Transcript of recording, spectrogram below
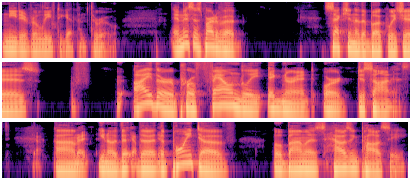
needed relief to get them through. And this is part of a section of the book, which is f- either profoundly ignorant or dishonest. Yeah. Um, right. You know, the, yep. the, yep. the point of Obama's housing policy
